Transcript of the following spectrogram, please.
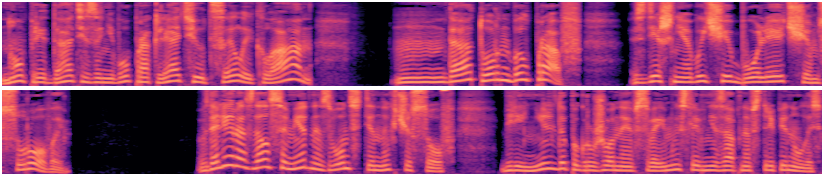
но предать из-за него проклятию целый клан... Да, Торн был прав — Здешние обычаи более чем суровы. Вдали раздался медный звон стенных часов. Беренильда, погруженная в свои мысли, внезапно встрепенулась.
